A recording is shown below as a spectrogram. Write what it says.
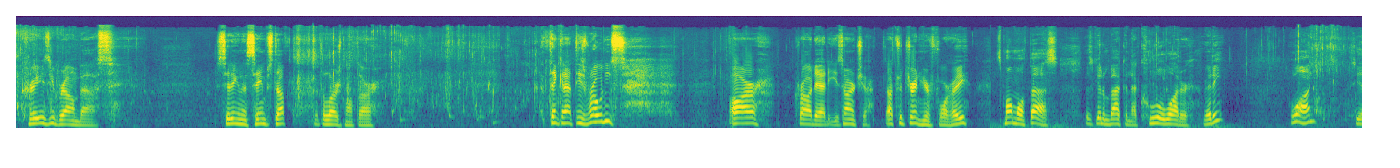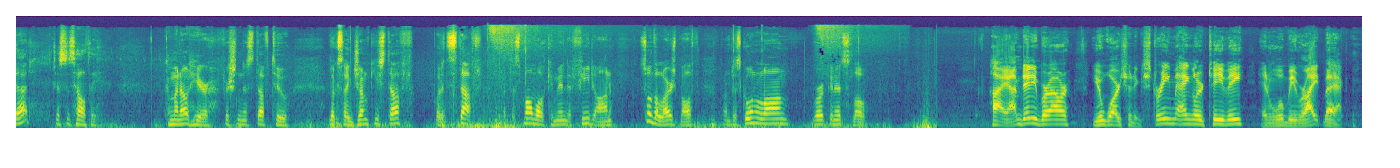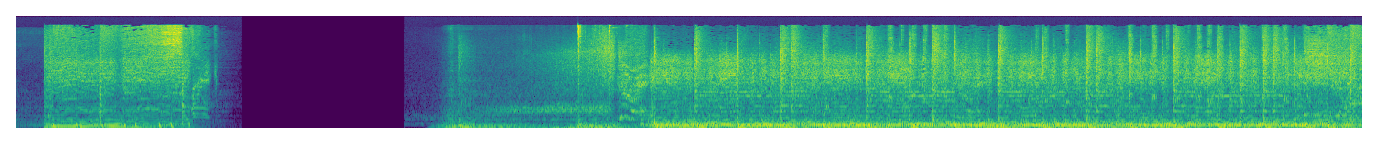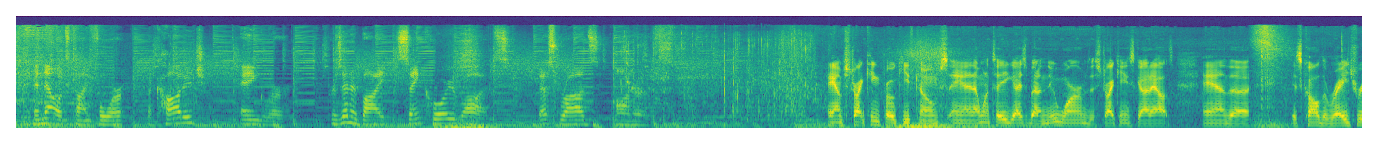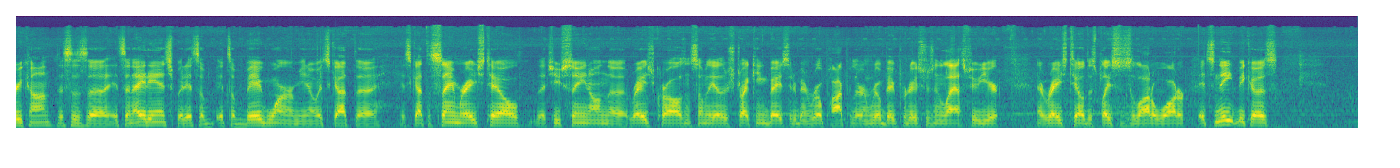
Crazy brown bass. Sitting in the same stuff that the largemouth are. Thinking that these rodents are crawdaddies, aren't you? That's what you're in here for, eh? Smallmouth bass. Let's get them back in that cool water. Ready? Go on. See that? Just as healthy. Coming out here, fishing this stuff too. Looks like junky stuff, but it's stuff that the smallmouth come in to feed on. So the largemouth. But I'm just going along, working it slow. Hi, I'm Denny Brauer. You're watching Extreme Angler TV, and we'll be right back. Time for the Cottage Angler, presented by St. Croix Rods. Best rods on earth. Hey, I'm Strike King Pro Keith Combs, and I want to tell you guys about a new worm that Strike King's got out, and uh, it's called the Rage Recon. This is a, it's an eight inch, but it's a it's a big worm. You know, it's got the it's got the same rage tail that you've seen on the Rage Crawls and some of the other Strike King baits that have been real popular and real big producers in the last few years. That rage tail displaces a lot of water. It's neat because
